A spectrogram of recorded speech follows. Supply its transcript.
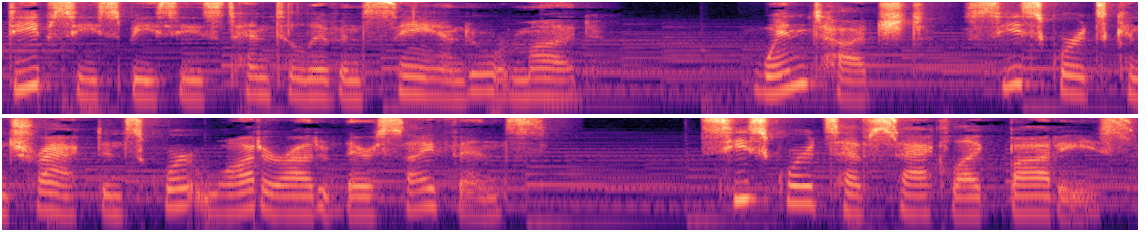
Deep sea species tend to live in sand or mud. When touched, sea squirts contract and squirt water out of their siphons. Sea squirts have sac like bodies.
